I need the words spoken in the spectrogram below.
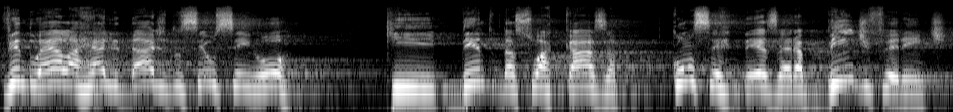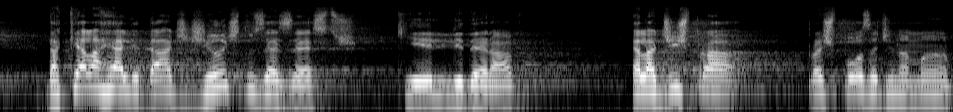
vendo ela a realidade do seu senhor, que dentro da sua casa, com certeza era bem diferente daquela realidade diante dos exércitos que ele liderava. Ela diz para a esposa de Namã:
